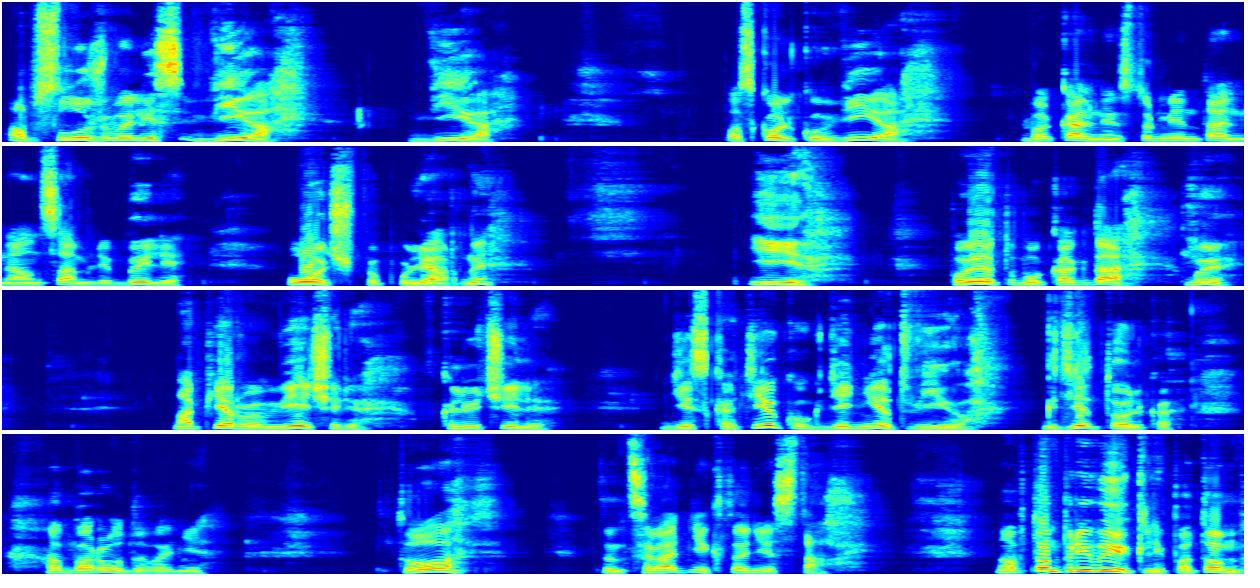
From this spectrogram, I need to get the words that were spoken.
обслуживались ВИА. ВИА. Поскольку ВИА, вокально-инструментальные ансамбли, были очень популярны. И поэтому, когда мы на первом вечере включили дискотеку, где нет ВИА, где только оборудование, то танцевать никто не стал. Но потом привыкли, потом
